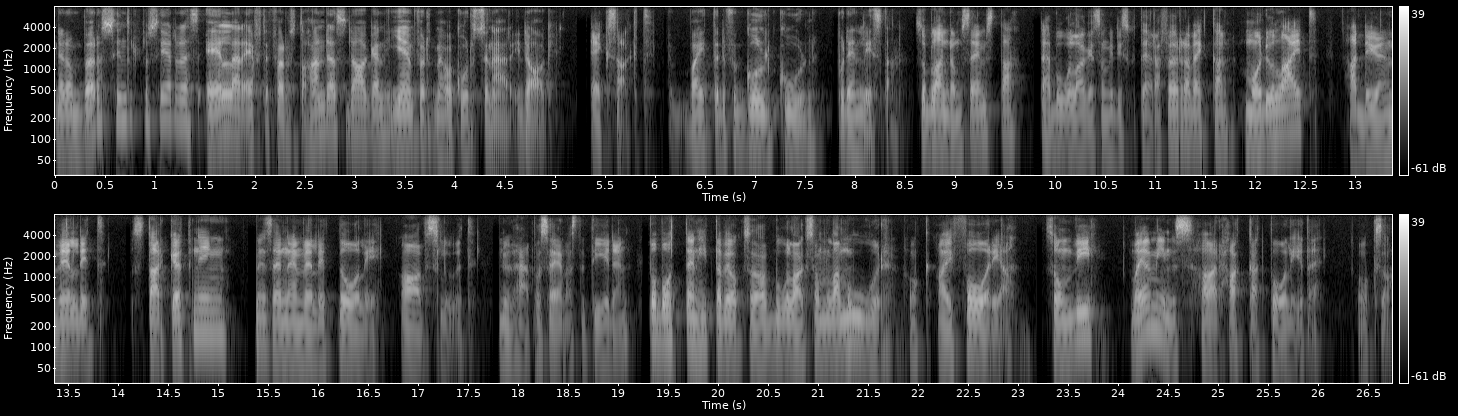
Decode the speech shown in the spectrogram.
när de börsintroducerades eller efter första handelsdagen jämfört med vad kursen är idag. Exakt. Vad hittar du för guldkorn på den listan? Så bland de sämsta, det här bolaget som vi diskuterade förra veckan, Modulite, hade ju en väldigt stark öppning men sen en väldigt dålig avslut nu här på senaste tiden. På botten hittar vi också bolag som Lamour och Euphoria som vi, vad jag minns, har hackat på lite också.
